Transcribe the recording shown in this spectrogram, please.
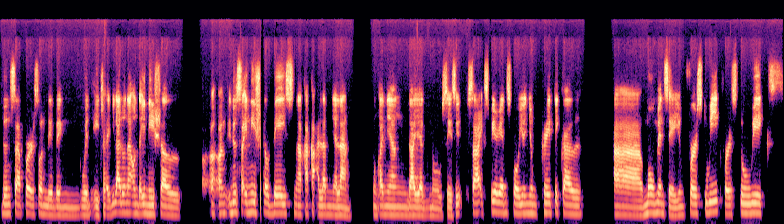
dun sa person living with HIV lalo na on the initial uh, on, dun sa initial days na kakaalam niya lang ng kanyang diagnosis sa experience ko yun yung critical uh, moments eh yung first week first two weeks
